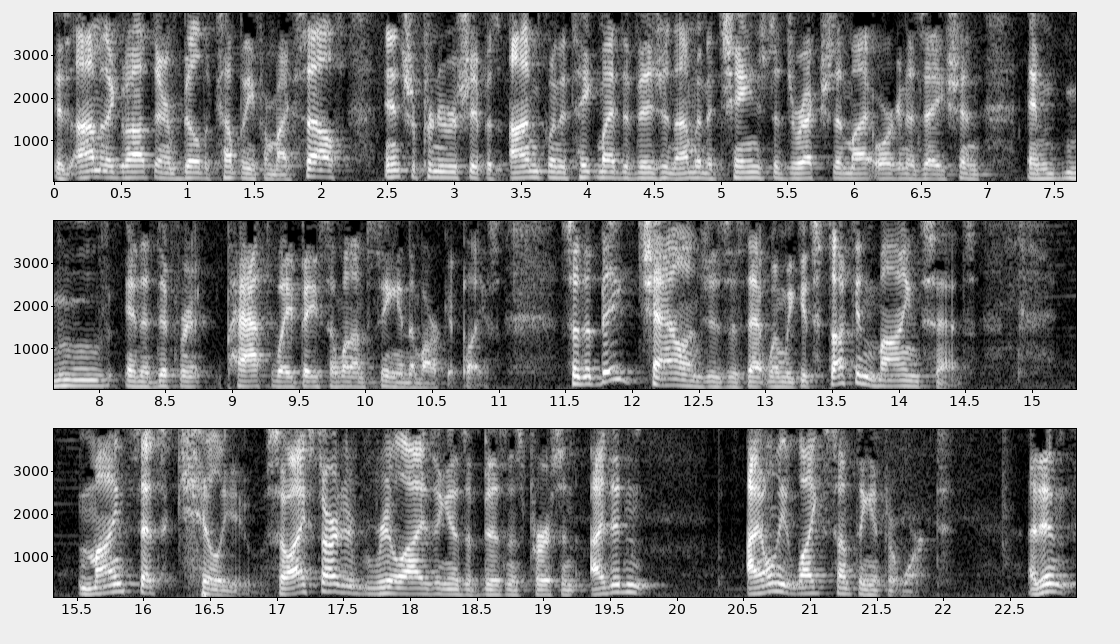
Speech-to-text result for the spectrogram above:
is I'm going to go out there and build a company for myself. Entrepreneurship is I'm going to take my division, I'm going to change the direction of my organization and move in a different pathway based on what I'm seeing in the marketplace. So the big challenge is, is that when we get stuck in mindsets, mindsets kill you. So I started realizing as a business person, I didn't I only liked something if it worked. I didn't,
